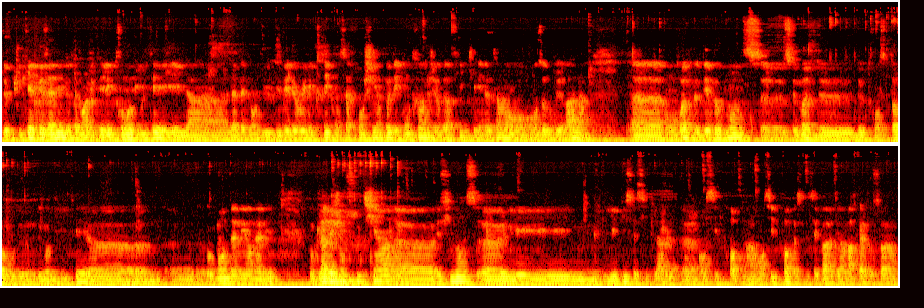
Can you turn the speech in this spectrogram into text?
depuis quelques années, notamment avec l'électromobilité et l'avènement du, vélo électrique, on s'affranchit un peu des contraintes géographiques, et notamment en, zone rurale. Euh, on voit que le développement de ce, mode de, transport ou de, mobilité euh, euh, augmente d'année en année. Donc la région soutient et finance les, pistes cyclables en site propre. en site propre parce que c'est pas un marquage au sol. Il hein.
